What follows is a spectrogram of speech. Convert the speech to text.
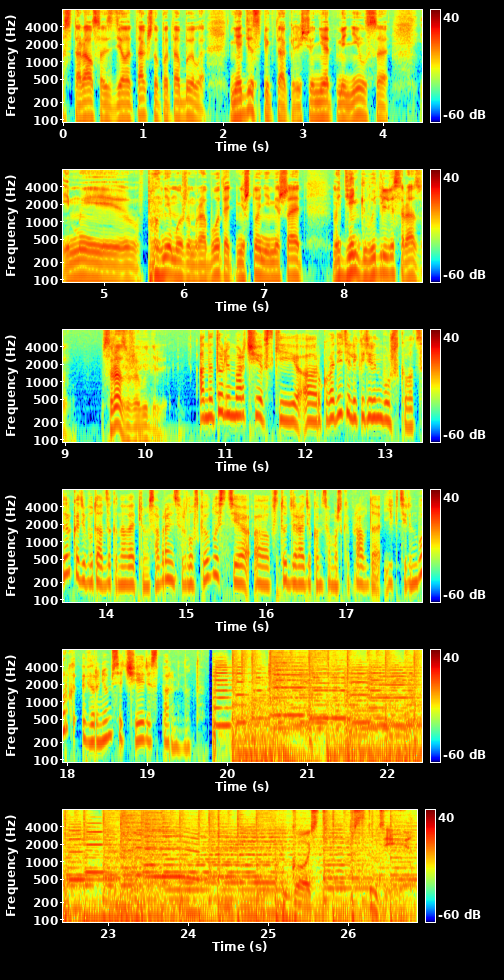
старался сделать так, чтобы это было. Ни один спектакль еще не отменился, и мы вполне можем работать, ничто не мешает, но деньги выделили сразу. Сразу же выделили. Анатолий Марчевский, э, руководитель Екатеринбургского цирка, депутат Законодательного собрания Свердловской области, э, в студии радио «Комсомольская правда» Екатеринбург. Вернемся через пару минут. Гость в студии.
